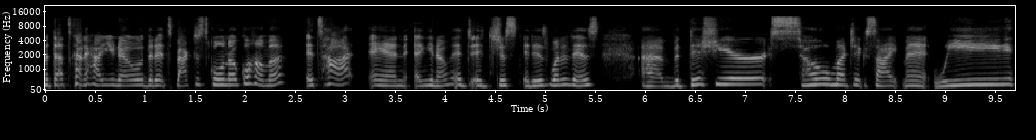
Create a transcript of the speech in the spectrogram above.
but that's kind of how you know that it's back to school in Oklahoma. It's hot, and, and you know it, it's just it is what it is. Um, but this year, so much excitement. We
